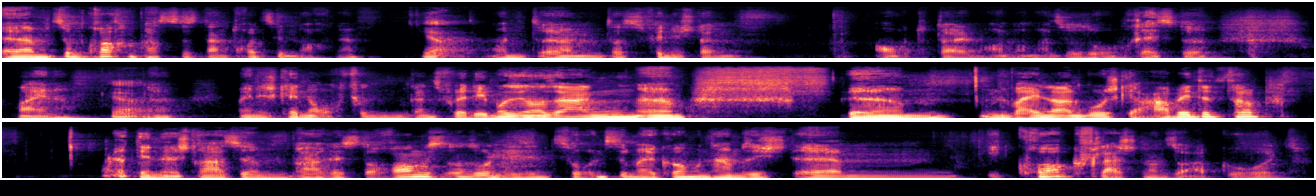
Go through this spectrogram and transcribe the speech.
ähm, zum Kochen passt es dann trotzdem noch. Ne? Ja. Und ähm, das finde ich dann auch total in Ordnung. Also so Reste, Weine. Ja. Ne? Ich meine, ich kenne auch von ganz früher, den muss ich noch sagen, ähm, ähm, einen Weinladen, wo ich gearbeitet habe. Hat in der Straße ein paar Restaurants und so, und die sind zu uns immer gekommen und haben sich ähm, die Korkflaschen und so abgeholt.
